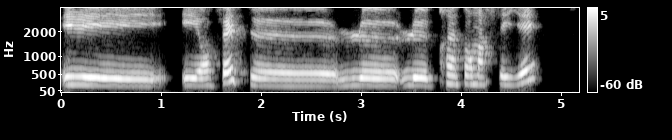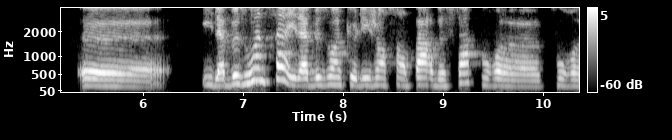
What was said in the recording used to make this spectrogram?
Et, en fait, euh, le, printemps marseillais, euh, il a besoin de ça. Il a besoin que les gens s'emparent de ça pour, pour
